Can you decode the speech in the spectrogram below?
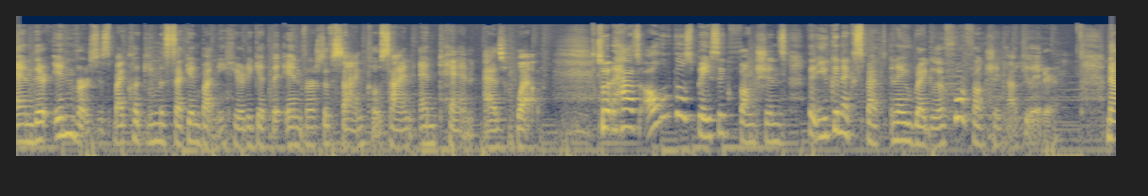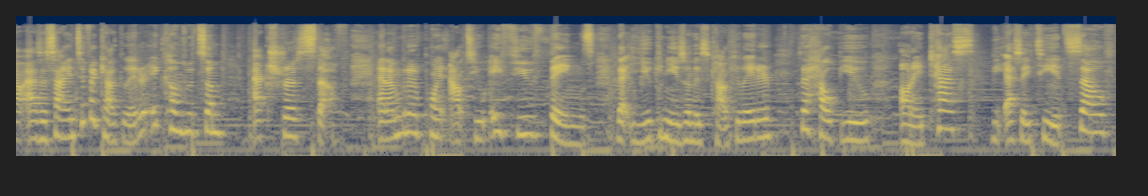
and their inverses by clicking the second button here to get the inverse of sine, cosine, and tan as well. So it has all of those basic functions that you can expect in a regular four function calculator. Now as a scientific calculator, it comes with some extra stuff. And I'm gonna point out to you a few things that you can use on this calculator to help you on a test, the SAT itself,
